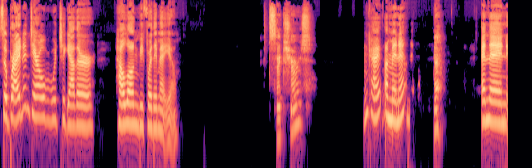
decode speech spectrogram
So brian and daryl were together how long before they met you? Six years. Okay a minute. Yeah. and then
